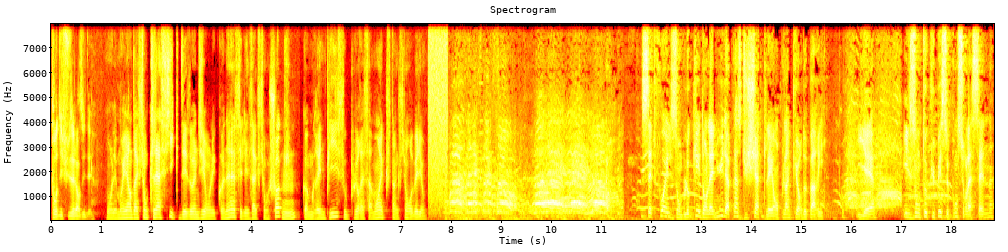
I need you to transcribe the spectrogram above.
pour diffuser leurs idées. Bon, les moyens d'action classiques des ONG, on les connaît, c'est les actions choc, Mhm. comme Greenpeace ou plus récemment Extinction Rebellion. Cette fois, ils ont bloqué dans la nuit la place du Châtelet, en plein cœur de Paris. Hier, ils ont occupé ce pont sur la Seine.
